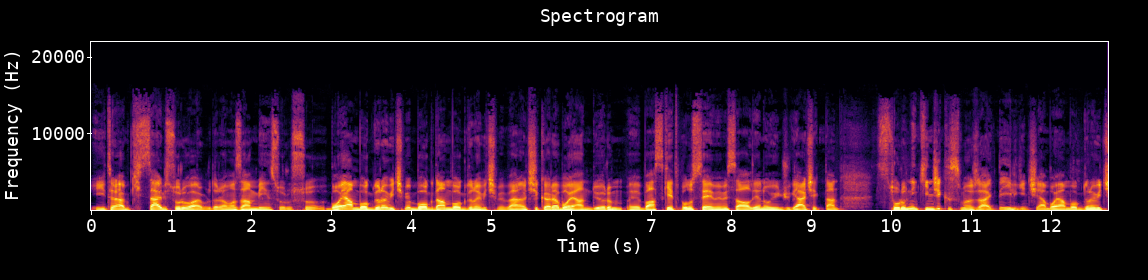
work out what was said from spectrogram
Yiğiter abi kişisel bir soru var burada Ramazan Bey'in sorusu. Boyan Bogdanovic mi Bogdan Bogdanovic mi? Ben açık ara Boyan diyorum. E, basketbolu sevmemi sağlayan oyuncu. Gerçekten sorunun ikinci kısmı özellikle ilginç. Yani Boyan Bogdanovic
